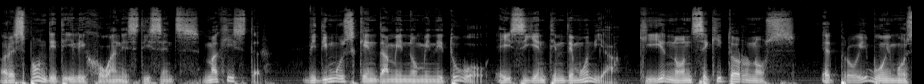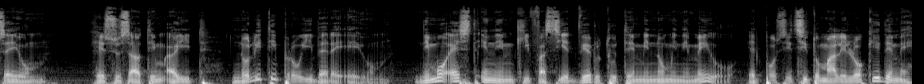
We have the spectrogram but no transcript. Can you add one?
Respondit ili Johannes dicens, Magister, vidimus cendame nomine tuo, eis ientem demonia, qui non secitor nos, et proibuimus eum. Jesus autim ait, noliti proibere eum. Nemo est enim qui faciet virtutem in nomine meo, et posicito male loci de me,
